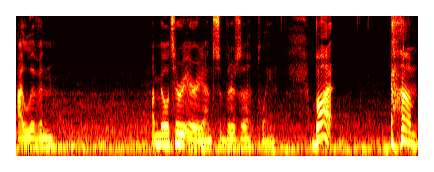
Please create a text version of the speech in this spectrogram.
I live in a military area, and so there's a plane. But um,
